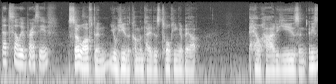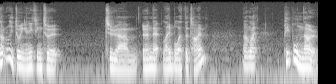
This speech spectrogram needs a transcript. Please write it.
That's so impressive. so often you'll hear the commentators talking about how hard he is and, and he's not really doing anything to to um, earn that label at the time. And I'm like, people know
